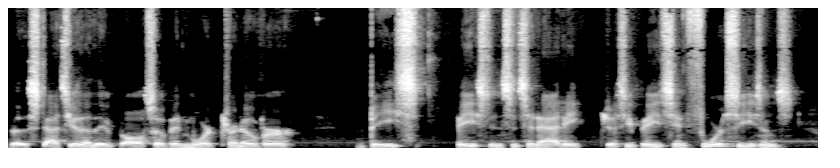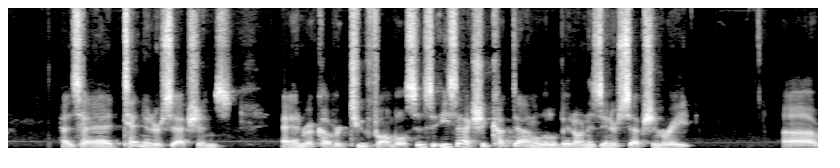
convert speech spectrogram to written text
the stats here. Then they've also been more turnover base based in Cincinnati. Jessie Bates in four seasons has had 10 interceptions and recovered two fumbles. He's actually cut down a little bit on his interception rate uh,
